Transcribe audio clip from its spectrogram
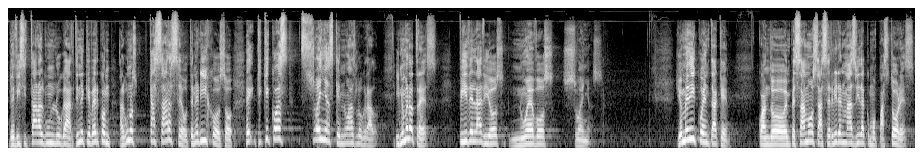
visitar algún lugar, tiene que ver con algunos casarse o tener hijos o ¿qué, ¿qué, cosas sueñas que no has logrado. Y número tres, pídele a Dios nuevos sueños. Yo me di cuenta que cuando empezamos a servir en más vida como pastores,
